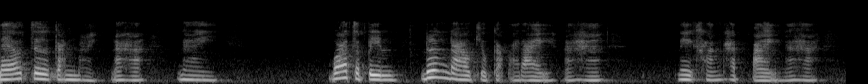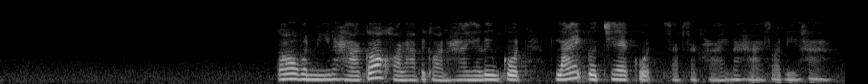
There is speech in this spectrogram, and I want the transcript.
แล้วเจอกันใหม่นะคะ ในว่าจะเป็นเรื่องราวเกี่ยวกับอะไรนะคะ ในครั้งถัดไปนะคะก็วันนี้นะคะ ก็ขอลาไปก่อนนะคะ อย่าลืมกดไลค์กดแชร์กด Subscribe นะคะ สวัสดีค่ะ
